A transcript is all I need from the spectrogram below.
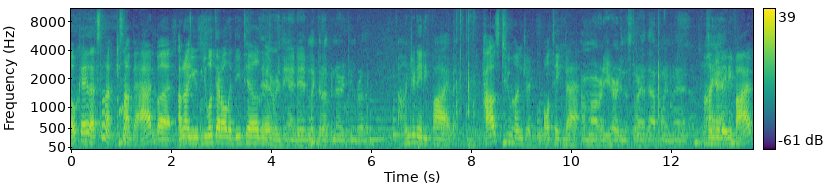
Okay, that's not that's not bad, but I don't know, you, you looked at all the details and everything. Everything I did, looked it up and everything, brother. 185. How's 200? I'll take that. I'm already hurting the story at that point, man. I can't. 185?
